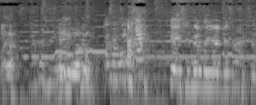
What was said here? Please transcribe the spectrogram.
भयो बोल्नु गर्नु ए यसो मेरो त यो ड्रेस ठिक छैन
